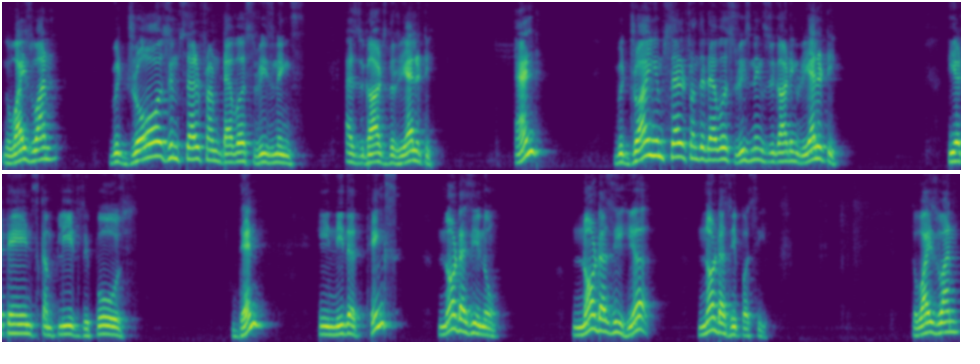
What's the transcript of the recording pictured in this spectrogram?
The wise one withdraws himself from diverse reasonings as regards the reality and withdrawing himself from the diverse reasonings regarding reality, he attains complete repose. Then he neither thinks nor does he know, nor does he hear, nor does he perceive. The wise one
